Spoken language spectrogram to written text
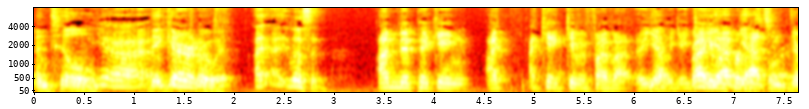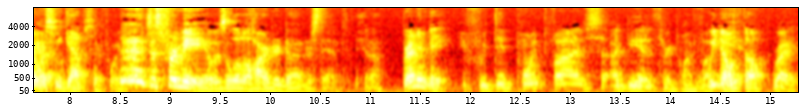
until Yeah, they get through enough. it. I, I listen. I'm nitpicking. I I can't give it five out. You Yeah, know, you right. give You had, you perfect had some. There were some gaps there for you. Eh, just for me, it was a little harder to understand. You know. Brendan B. If we did point fives, I'd be at a three point five. We don't Yeah. though. Right,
